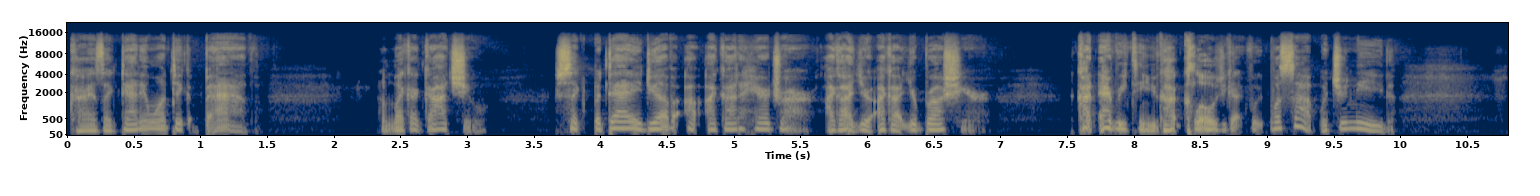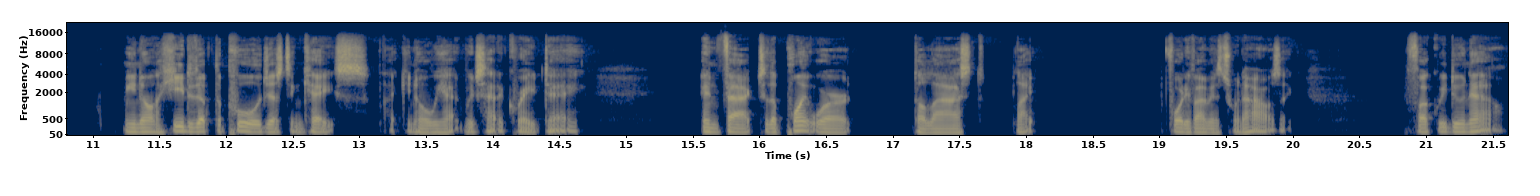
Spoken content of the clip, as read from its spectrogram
Kai's like, Daddy, I want to take a bath. I'm like, I got you. She's like, but Daddy, do you have? I, I got a hair dryer. I got your. I got your brush here. I got everything. You got clothes. You got. What's up? What you need? You know, heated up the pool just in case. Like you know, we had we just had a great day. In fact, to the point where the last like 45 minutes to an hour, I was like, fuck we do now?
